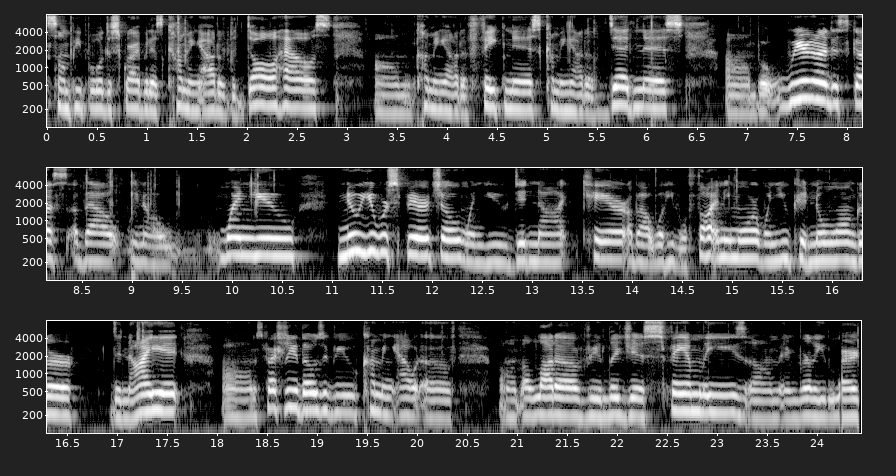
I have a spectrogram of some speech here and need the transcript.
some people describe it as coming out of the dollhouse, um, coming out of fakeness, coming out of deadness. Um, but we're going to discuss about, you know, when you knew you were spiritual, when you did not care about what people thought anymore, when you could no longer deny it, um, especially those of you coming out of um, a lot of religious families um, and really large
